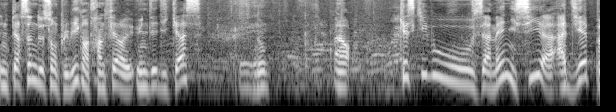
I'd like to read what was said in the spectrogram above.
une personne de son public en train de faire une dédicace. Donc, alors, qu'est-ce qui vous amène ici à, Dieppe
